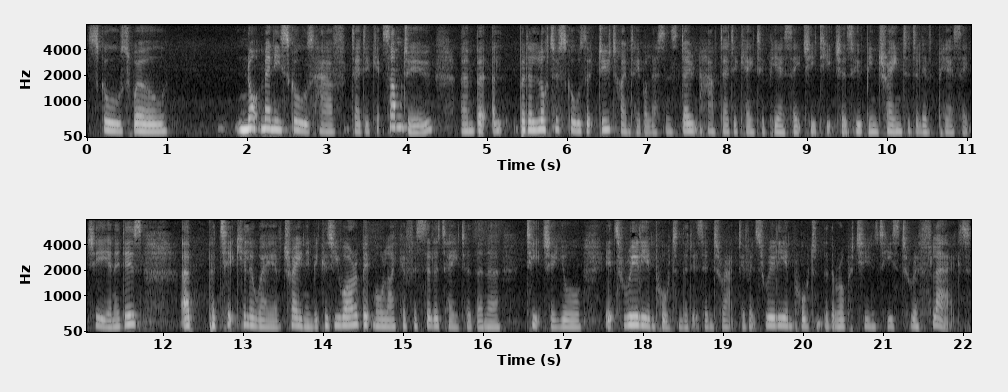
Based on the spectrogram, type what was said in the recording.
schools will not many schools have dedicated. Some do, um, but a, but a lot of schools that do timetable lessons don't have dedicated PSHE teachers who've been trained to deliver PSHE, and it is a particular way of training because you are a bit more like a facilitator than a teacher you're it's really important that it's interactive it's really important that there are opportunities to reflect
